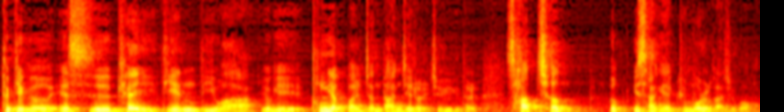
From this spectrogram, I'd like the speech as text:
특히 그 SK D&D와 여기 풍력 발전 단지를 저희들 4천억 이상의 규모를 가지고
